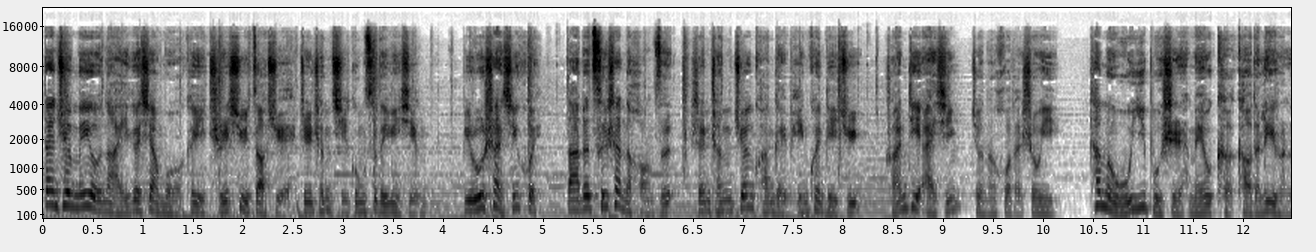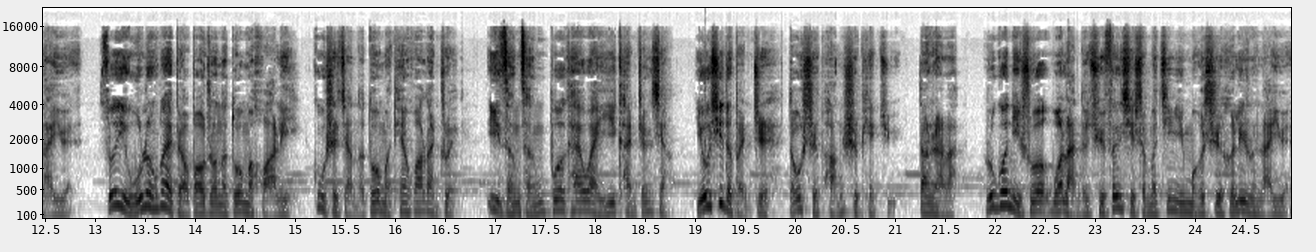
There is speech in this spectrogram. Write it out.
但却没有哪一个项目可以持续造血支撑起公司的运行。比如善心会打着慈善的幌子，声称捐款给贫困地区，传递爱心就能获得收益。他们无一不是没有可靠的利润来源。所以，无论外表包装的多么华丽，故事讲的多么天花乱坠，一层层剥开外衣看真相，游戏的本质都是庞氏骗局。当然了，如果你说我懒得去分析什么经营模式和利润来源，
